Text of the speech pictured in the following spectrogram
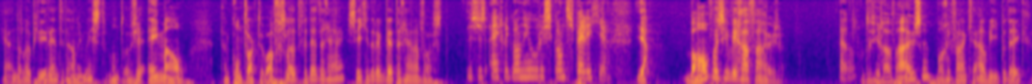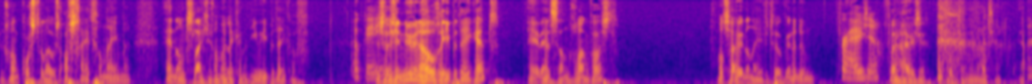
Ja, en dan loop je die rentedaling mist. Want als je eenmaal een contract hebt afgesloten voor 30 jaar, zit je er ook 30 jaar aan vast. dus het is eigenlijk wel een heel riskant spelletje. Behalve als je weer gaat verhuizen. Oh, Want als je gaat verhuizen, mag je vaak je oude hypotheek gewoon kosteloos afscheid van nemen. En dan sluit je gewoon weer lekker een nieuwe hypotheek af. Dus als je nu een hoge hypotheek hebt en je rente staat nog lang vast, wat zou je dan eventueel kunnen doen? Verhuizen. Verhuizen. Dat klopt inderdaad, ja. ja.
